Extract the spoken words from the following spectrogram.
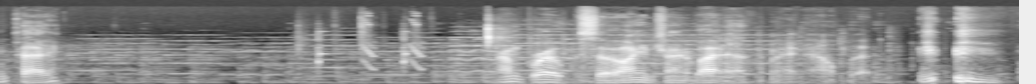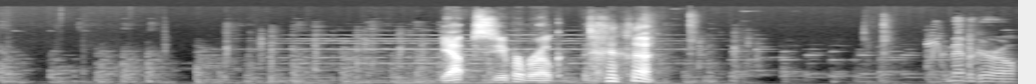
Okay. I'm broke, so I ain't trying to buy nothing right now, but Yep, super broke. Remember, girl,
